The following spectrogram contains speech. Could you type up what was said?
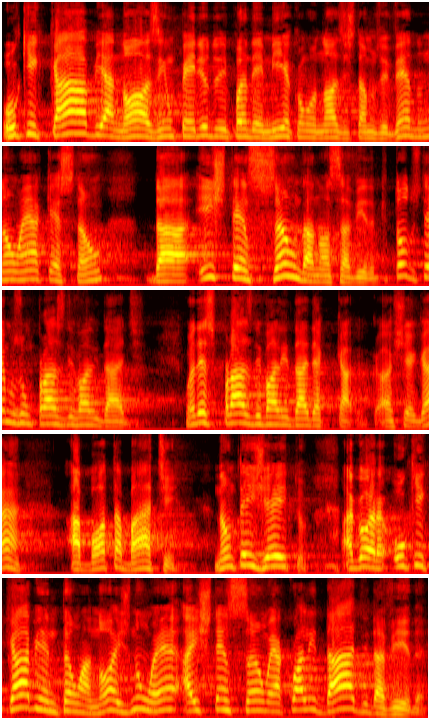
O que cabe a nós em um período de pandemia como nós estamos vivendo não é a questão da extensão da nossa vida, porque todos temos um prazo de validade. Quando esse prazo de validade chegar, a bota bate. Não tem jeito. Agora, o que cabe então a nós não é a extensão, é a qualidade da vida.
